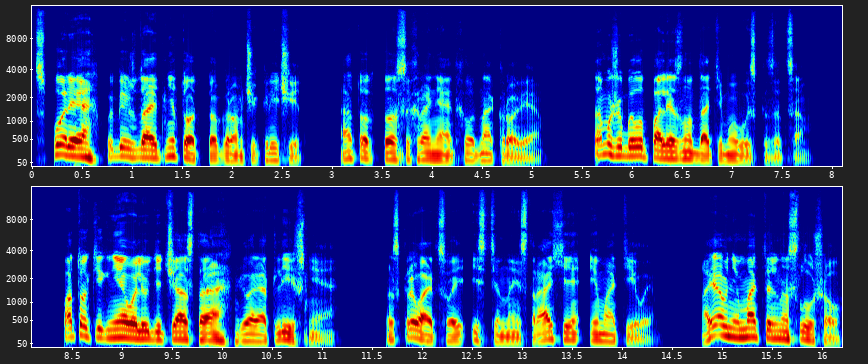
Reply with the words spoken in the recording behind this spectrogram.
В споре побеждает не тот, кто громче кричит, а тот, кто сохраняет хладнокровие. Тому же было полезно дать ему высказаться. В потоке гнева люди часто говорят лишнее, раскрывают свои истинные страхи и мотивы. А я внимательно слушал,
